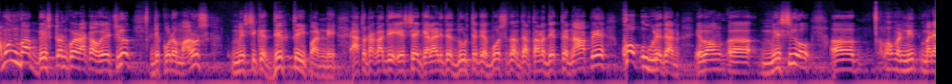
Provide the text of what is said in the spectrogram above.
এমনভাবে বেষ্টন করে রাখা হয়েছিল যে কোনো মানুষ মেসিকে দেখতেই পাননি। এত টাকা দিয়ে এসে গ্যালারিতে দূর থেকে বসে তারা- দেখতে না পেয়ে খুব উগড়ে দেন এবং মেসিও মানে মানে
